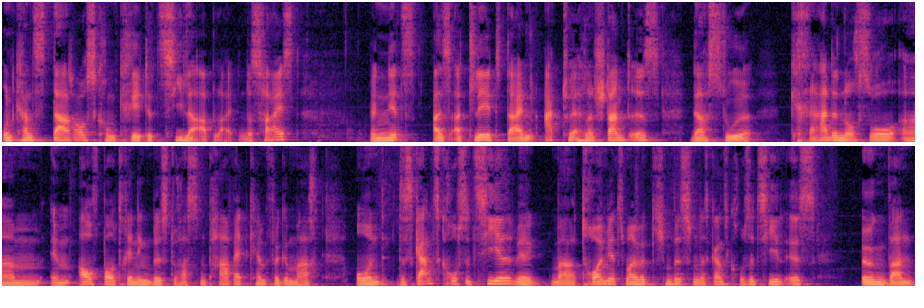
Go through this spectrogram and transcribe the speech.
und kannst daraus konkrete Ziele ableiten. Das heißt, wenn jetzt als Athlet dein aktueller Stand ist, dass du gerade noch so ähm, im Aufbautraining bist, du hast ein paar Wettkämpfe gemacht und das ganz große Ziel, wir mal, träumen jetzt mal wirklich ein bisschen, das ganz große Ziel ist irgendwann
